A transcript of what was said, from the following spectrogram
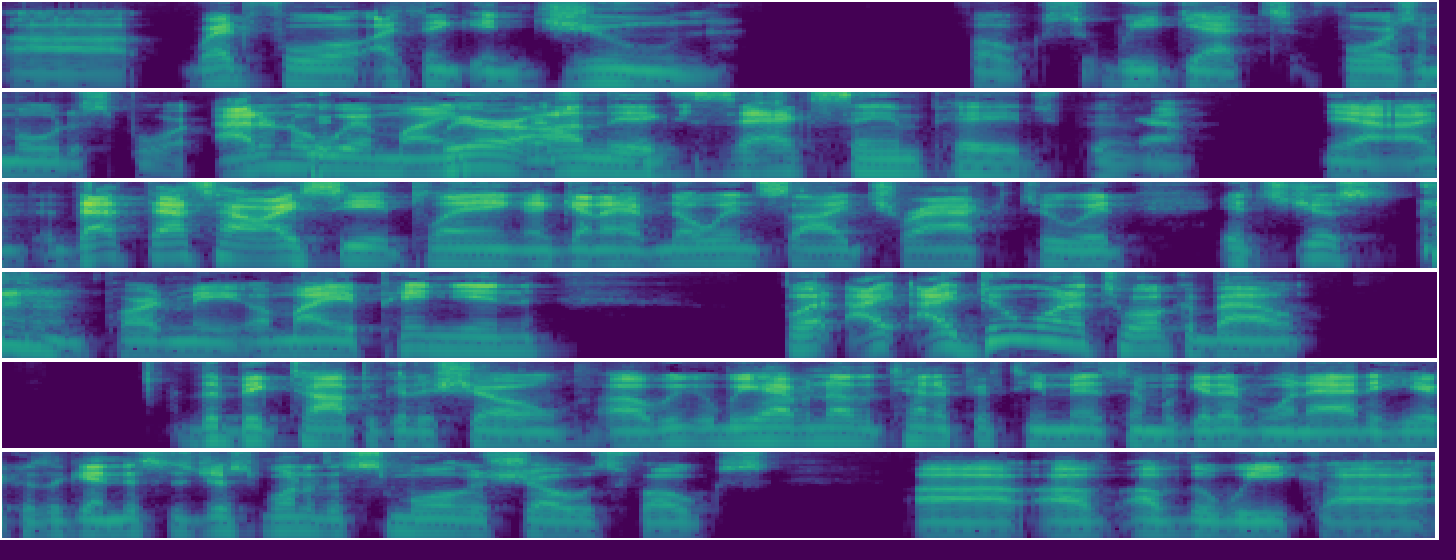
uh Redfall. I think in June folks, we get Forza Motorsport. I don't know where my we are on the exact same page. Boom. Yeah, yeah. I, that that's how I see it playing. Again, I have no inside track to it. It's just, pardon me, or my opinion. But I I do want to talk about the big topic of the show. Uh, we we have another ten or fifteen minutes, and we'll get everyone out of here because again, this is just one of the smaller shows, folks, uh, of of the week. Uh,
